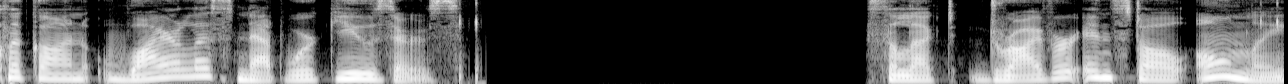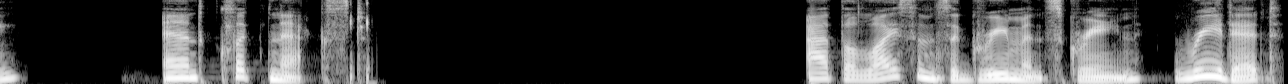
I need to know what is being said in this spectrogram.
Click on Wireless Network Users select Driver Install Only, and click Next. At the License Agreement screen, read it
